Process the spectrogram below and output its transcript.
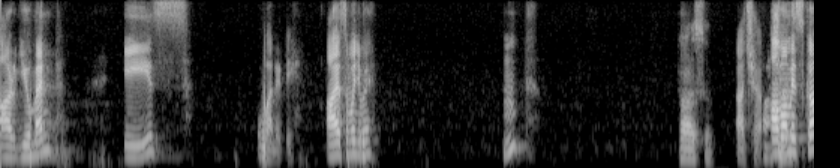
आर्ग्यूमेंट इज़ 180 आया समझ में? हम्म? हाँ सर अच्छा अब हम इसका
